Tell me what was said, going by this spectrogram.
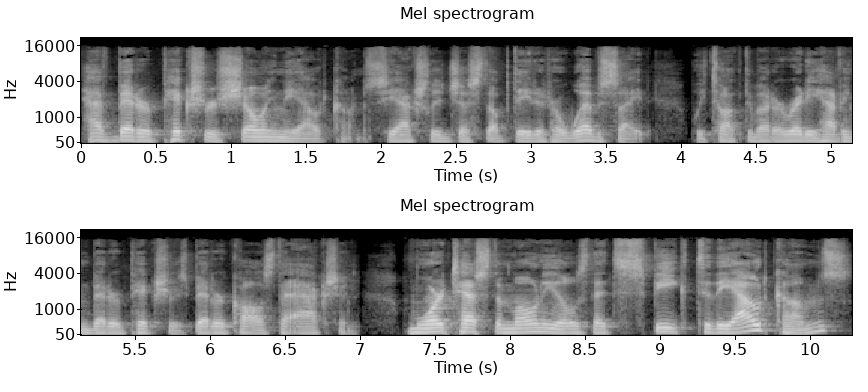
Have better pictures showing the outcomes. She actually just updated her website. We talked about already having better pictures, better calls to action, more testimonials that speak to the outcomes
